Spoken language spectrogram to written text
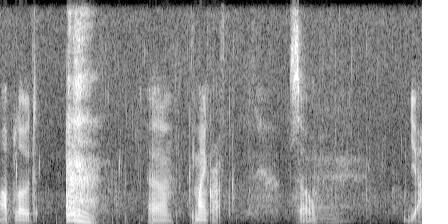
upload um, Minecraft. So yeah.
